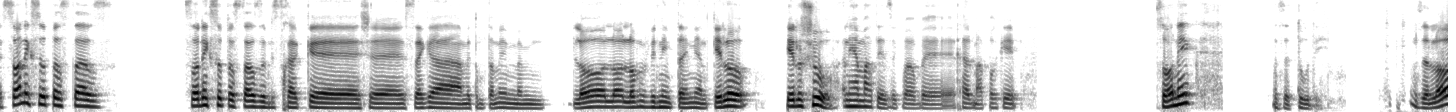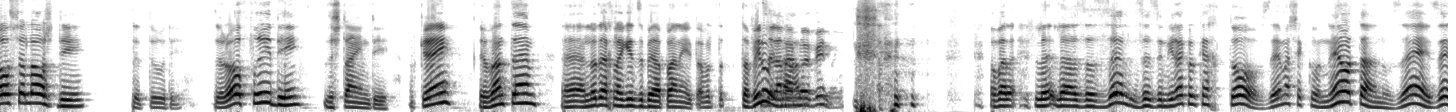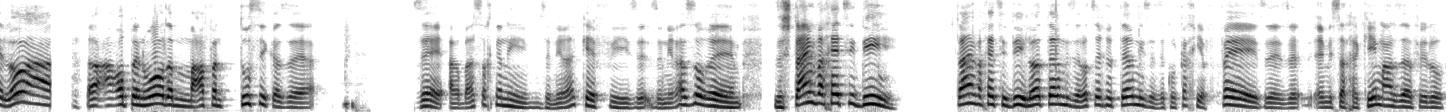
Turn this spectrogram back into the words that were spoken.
Sonic Superstars סוניק סופרסטאר זה משחק uh, שסגה מטומטמים הם לא לא לא מבינים את העניין כאילו כאילו שוב אני אמרתי את זה כבר באחד מהפרקים. סוניק זה 2D. זה לא 3D זה 2D. זה לא 3D זה 2D אוקיי הבנתם? Uh, אני לא יודע איך להגיד את זה ביפנית אבל ת, תבינו זה למה הם לא הבינו. אבל לעזאזל, זה, זה נראה כל כך טוב, זה מה שקונה אותנו, זה, זה לא ה-open world המעפן טוסי כזה. זה ארבעה שחקנים, זה נראה כיפי, זה, זה נראה זורם, זה שתיים וחצי די. שתיים וחצי די, לא יותר מזה, לא צריך יותר מזה, זה כל כך יפה, זה, זה, הם משחקים על זה אפילו.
